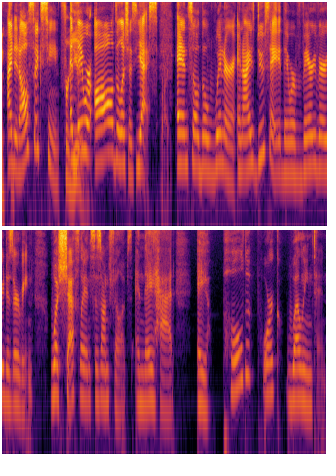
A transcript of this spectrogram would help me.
I did all 16. For and they were all delicious. Yes. Right. And so the winner, and I do say they were very, very deserving, was Chef Lance's on Phillips. And they had a pulled pork Wellington.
